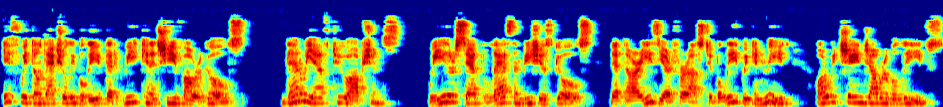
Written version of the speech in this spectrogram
If we don't actually believe that we can achieve our goals, then we have two options. We either set less ambitious goals that are easier for us to believe we can meet, or we change our beliefs.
